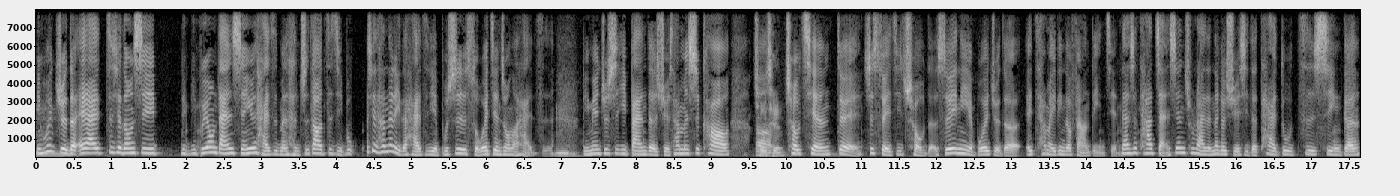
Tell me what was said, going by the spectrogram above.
你会觉得 AI 这些东西。你你不用担心，因为孩子们很知道自己不，而且他那里的孩子也不是所谓建中的孩子，嗯，里面就是一般的学，他们是靠抽签、呃、抽签，对，是随机抽的，所以你也不会觉得，哎，他们一定都非常顶尖。但是他展现出来的那个学习的态度、自信跟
